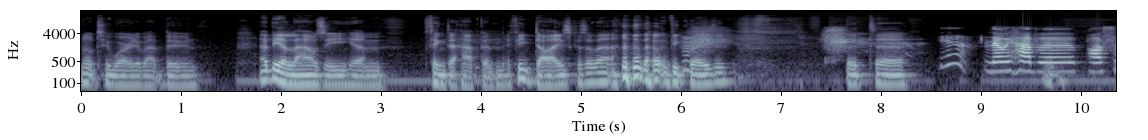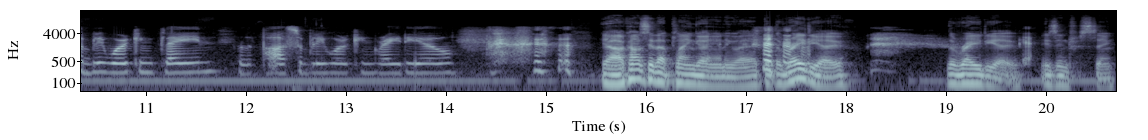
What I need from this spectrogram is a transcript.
Not too worried about Boone. That'd be a lousy um, thing to happen if he dies because of that. that would be crazy. But uh, Yeah. Now we have a possibly working plane with a possibly working radio. Yeah, I can't see that plane going anywhere. But the radio, the radio is interesting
